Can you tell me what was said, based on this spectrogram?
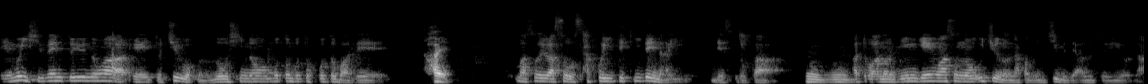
え無意自然というのは、えーと、中国の老子のもともと言葉で、はいまあ、それはそう作為的でないですとか、うんうん、あとはあの人間はその宇宙の中の一部であるというような、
